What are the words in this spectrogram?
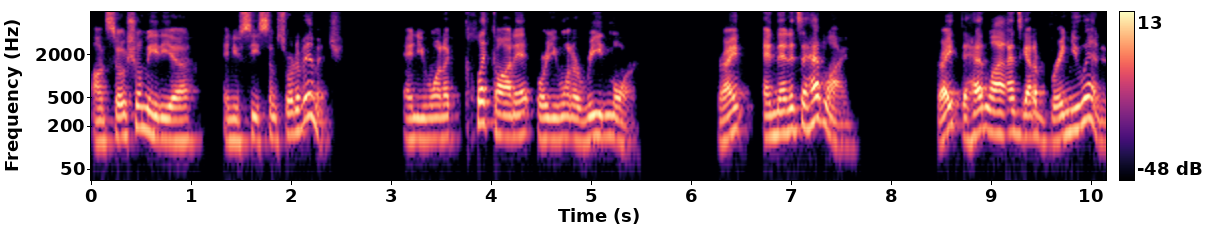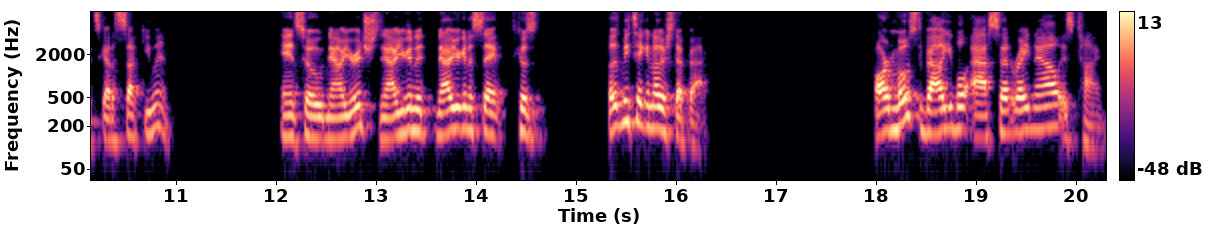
on social media, and you see some sort of image, and you want to click on it or you want to read more, right? And then it's a headline, right? The headline's got to bring you in. It's got to suck you in. And so now you're interested. Now you're gonna now you're gonna say because let me take another step back. Our most valuable asset right now is time.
